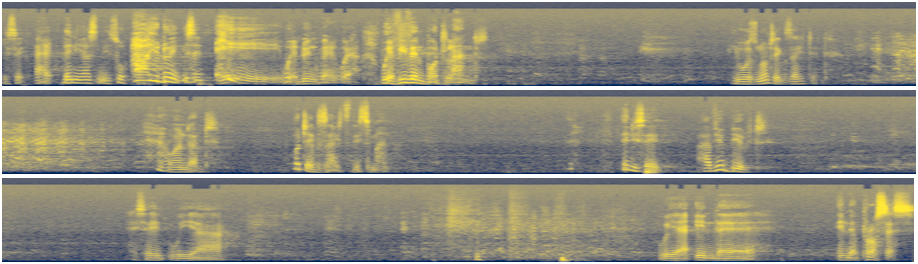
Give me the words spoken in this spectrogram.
He said, then he asked me, So how are you doing? He said, Hey, we're doing very well. We have even bought land. He was not excited. I wondered, what excites this man? Then he said, Have you built? I said, We are. we are in the in the process.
